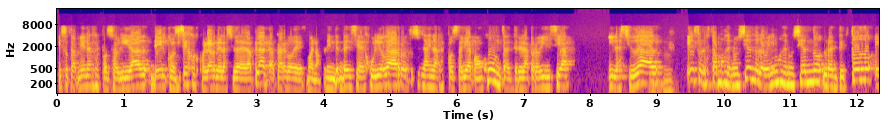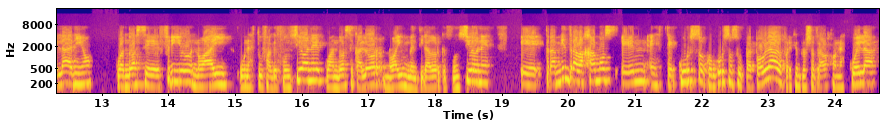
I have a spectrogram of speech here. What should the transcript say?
Eso también es responsabilidad del Consejo Escolar de la Ciudad de La Plata, a cargo de bueno, la Intendencia de Julio Garro. Entonces hay una responsabilidad conjunta entre la provincia y la ciudad. Eso lo estamos denunciando, lo venimos denunciando durante todo el año. Cuando hace frío no hay una estufa que funcione, cuando hace calor no hay un ventilador que funcione. Eh, también trabajamos en este curso, con cursos superpoblados. Por ejemplo, yo trabajo en una escuela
